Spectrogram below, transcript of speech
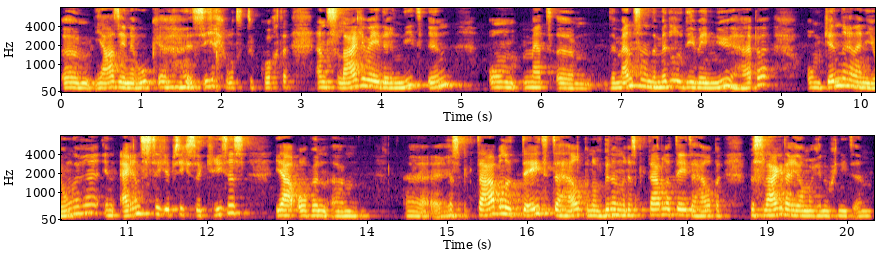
um, ja, zijn er ook uh, zeer grote tekorten. En slagen wij er niet in om met um, de mensen en de middelen die wij nu hebben, om kinderen en jongeren in ernstige psychische crisis ja, op een uh, respectabele tijd te helpen, of binnen een respectabele tijd te helpen. We slagen daar jammer genoeg niet in.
